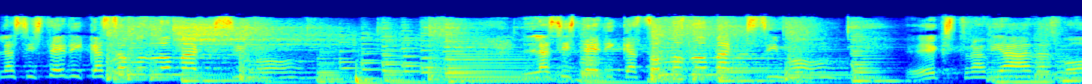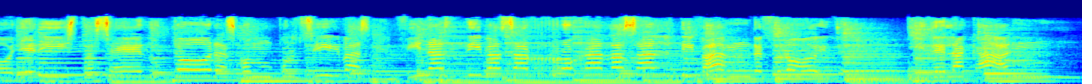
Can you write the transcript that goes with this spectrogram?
Las histéricas somos lo máximo. Las histéricas somos lo máximo. Extraviadas, boyeristas, seductoras, compulsivas, finas divas arrojadas al diván de Freud y de Lacan.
